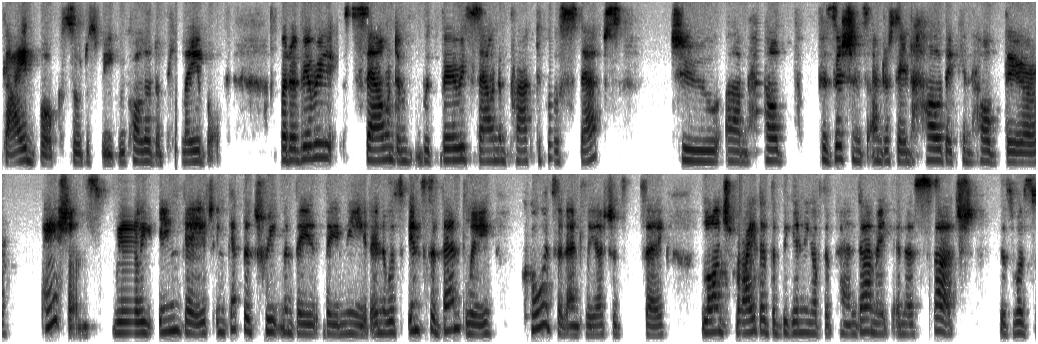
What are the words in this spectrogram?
guidebook, so to speak. We call it a playbook, but a very sound and with very sound and practical steps to um, help physicians understand how they can help their patients really engage and get the treatment they, they need. And it was incidentally, coincidentally, I should say, launched right at the beginning of the pandemic. And as such, this was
